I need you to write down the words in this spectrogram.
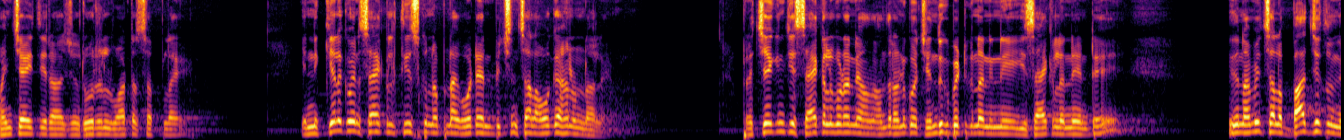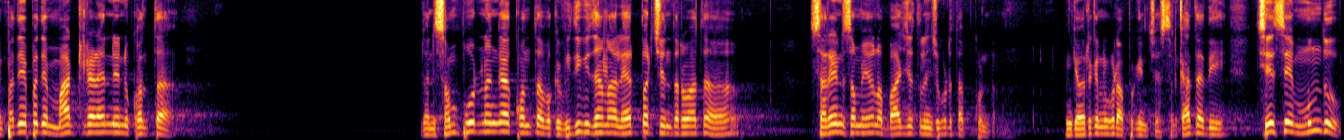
పంచాయతీరాజ్ రూరల్ వాటర్ సప్లై ఇన్ని కీలకమైన శాఖలు తీసుకున్నప్పుడు నాకు ఒకటే అనిపించింది చాలా అవగాహన ఉండాలి. ప్రత్యేకించి శాఖలు కూడా నేను అందరూ అనుకోవచ్చు ఎందుకు పెట్టుకున్నాను నేను ఈ శాఖలన్నీ అంటే ఇది నా మీద చాలా బాధ్యత ఉంది. పదే పదే మాట్లాడాను నేను కొంత. దాన్ని సంపూర్ణంగా కొంత ఒక విధి విధానాలు ఏర్పరిచిన తర్వాత సరైన సమయంలో బాధ్యతల నుంచి కూడా తప్పుకుంటాను. ఇంకెవరికైనా కూడా అప్పగించేస్తాను. కాకపోతే అది చేసే ముందు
